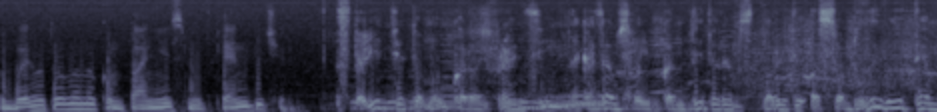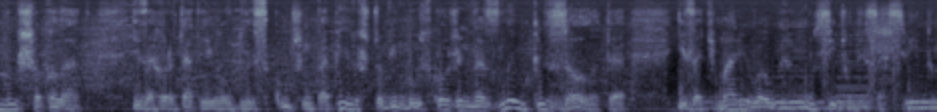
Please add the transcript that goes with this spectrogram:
Виготовлено компанією Сміт Кенбічем. Століття тому король Франції наказав своїм кондитерам створити особливий темний шоколад і загортати його в блискучий папір, щоб він був схожий на зливки золота і затьмарював усі чудеса світу.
